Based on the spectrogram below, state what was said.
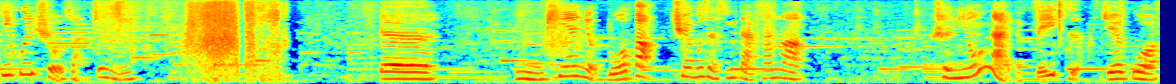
一挥手想证明，呃，影片有多棒，却不小心打翻了盛牛奶的杯子，结果。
